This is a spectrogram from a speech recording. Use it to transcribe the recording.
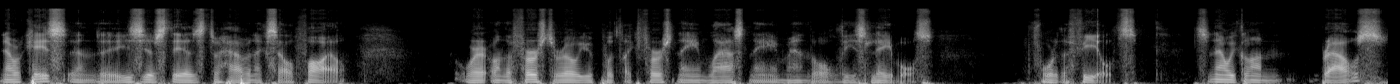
In our case and the easiest is to have an Excel file where on the first row you put like first name, last name and all these labels for the fields. So now we on browse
